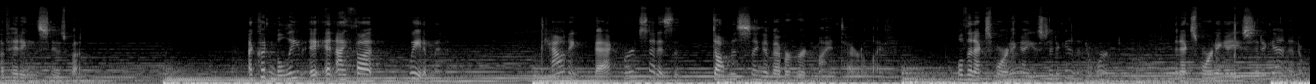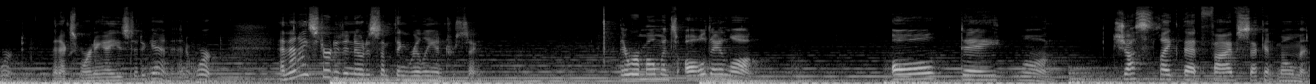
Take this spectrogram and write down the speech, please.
of hitting the snooze button. I couldn't believe it. And I thought, wait a minute. Counting backwards? That is the dumbest thing I've ever heard in my entire life. Well, the next morning I used it again and it worked. The next morning I used it again and it worked. The next morning I used it again and it worked. And then I started to notice something really interesting. There were moments all day long, all day long, just like that five second moment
